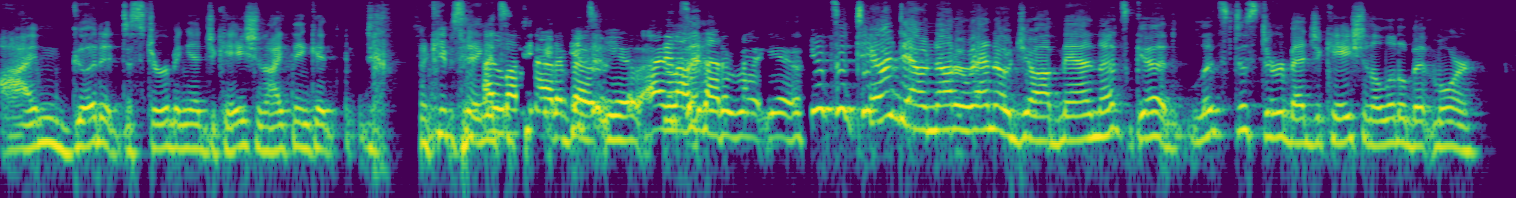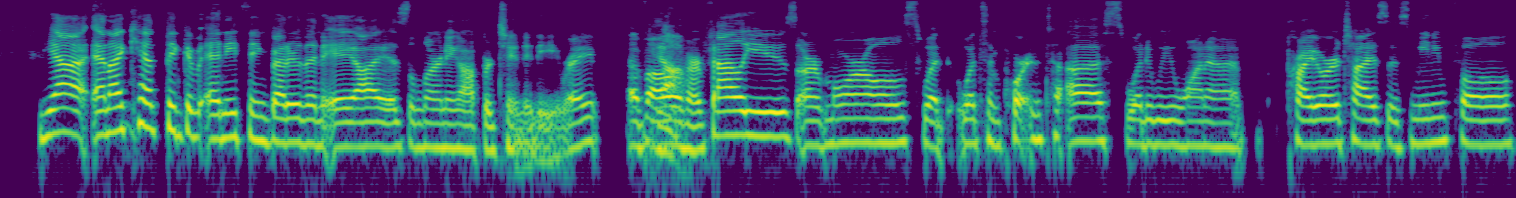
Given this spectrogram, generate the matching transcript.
i'm good at disturbing education i think it i keep saying I it's a love t- that about a- you. I love a- that about you. it's a tear down not a reno job man that's good let's disturb education a little bit more Yeah, and I can't think of anything better than AI as a learning opportunity, right? Of all Yeah. of our values, our morals, what what's important to us, what do we want to prioritize as meaningful?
